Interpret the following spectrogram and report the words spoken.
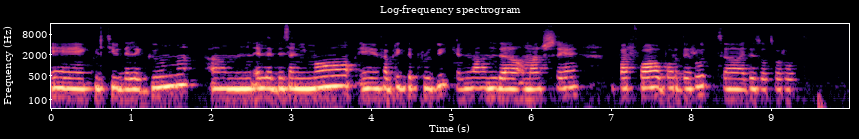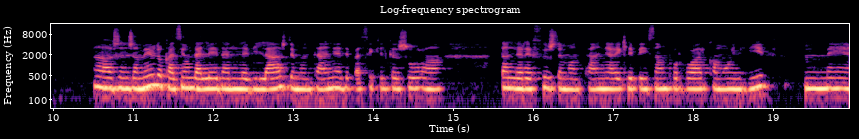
et cultivent des légumes euh, élève des animaux et fabrique des produits qu'elle vendent au marché, parfois au bord des routes et des autoroutes. Euh, je n'ai jamais eu l'occasion d'aller dans les villages de montagne et de passer quelques jours euh, dans les refuges de montagne avec les paysans pour voir comment ils vivent, mais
